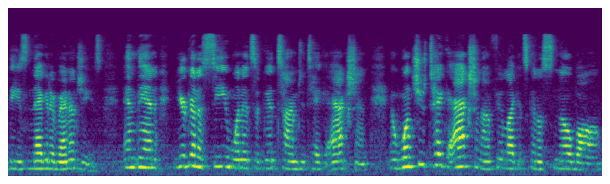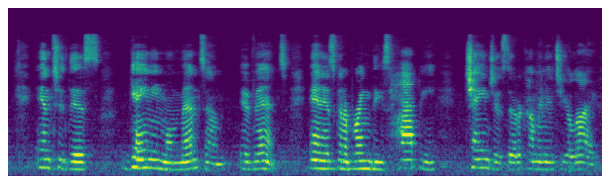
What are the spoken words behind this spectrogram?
these negative energies. And then you're going to see when it's a good time to take action. And once you take action, I feel like it's going to snowball into this gaining momentum event. And it's going to bring these happy changes that are coming into your life.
